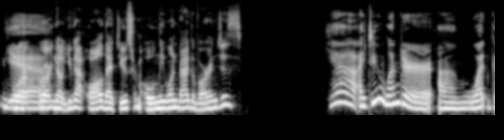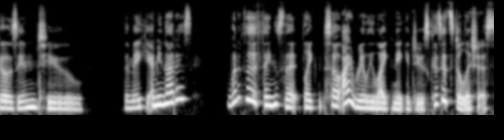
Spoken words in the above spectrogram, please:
Yeah. Or, or no, you got all that juice from only one bag of oranges? Yeah, I do wonder um, what goes into the making. I mean, that is one of the things that, like, so I really like naked juice because it's delicious.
